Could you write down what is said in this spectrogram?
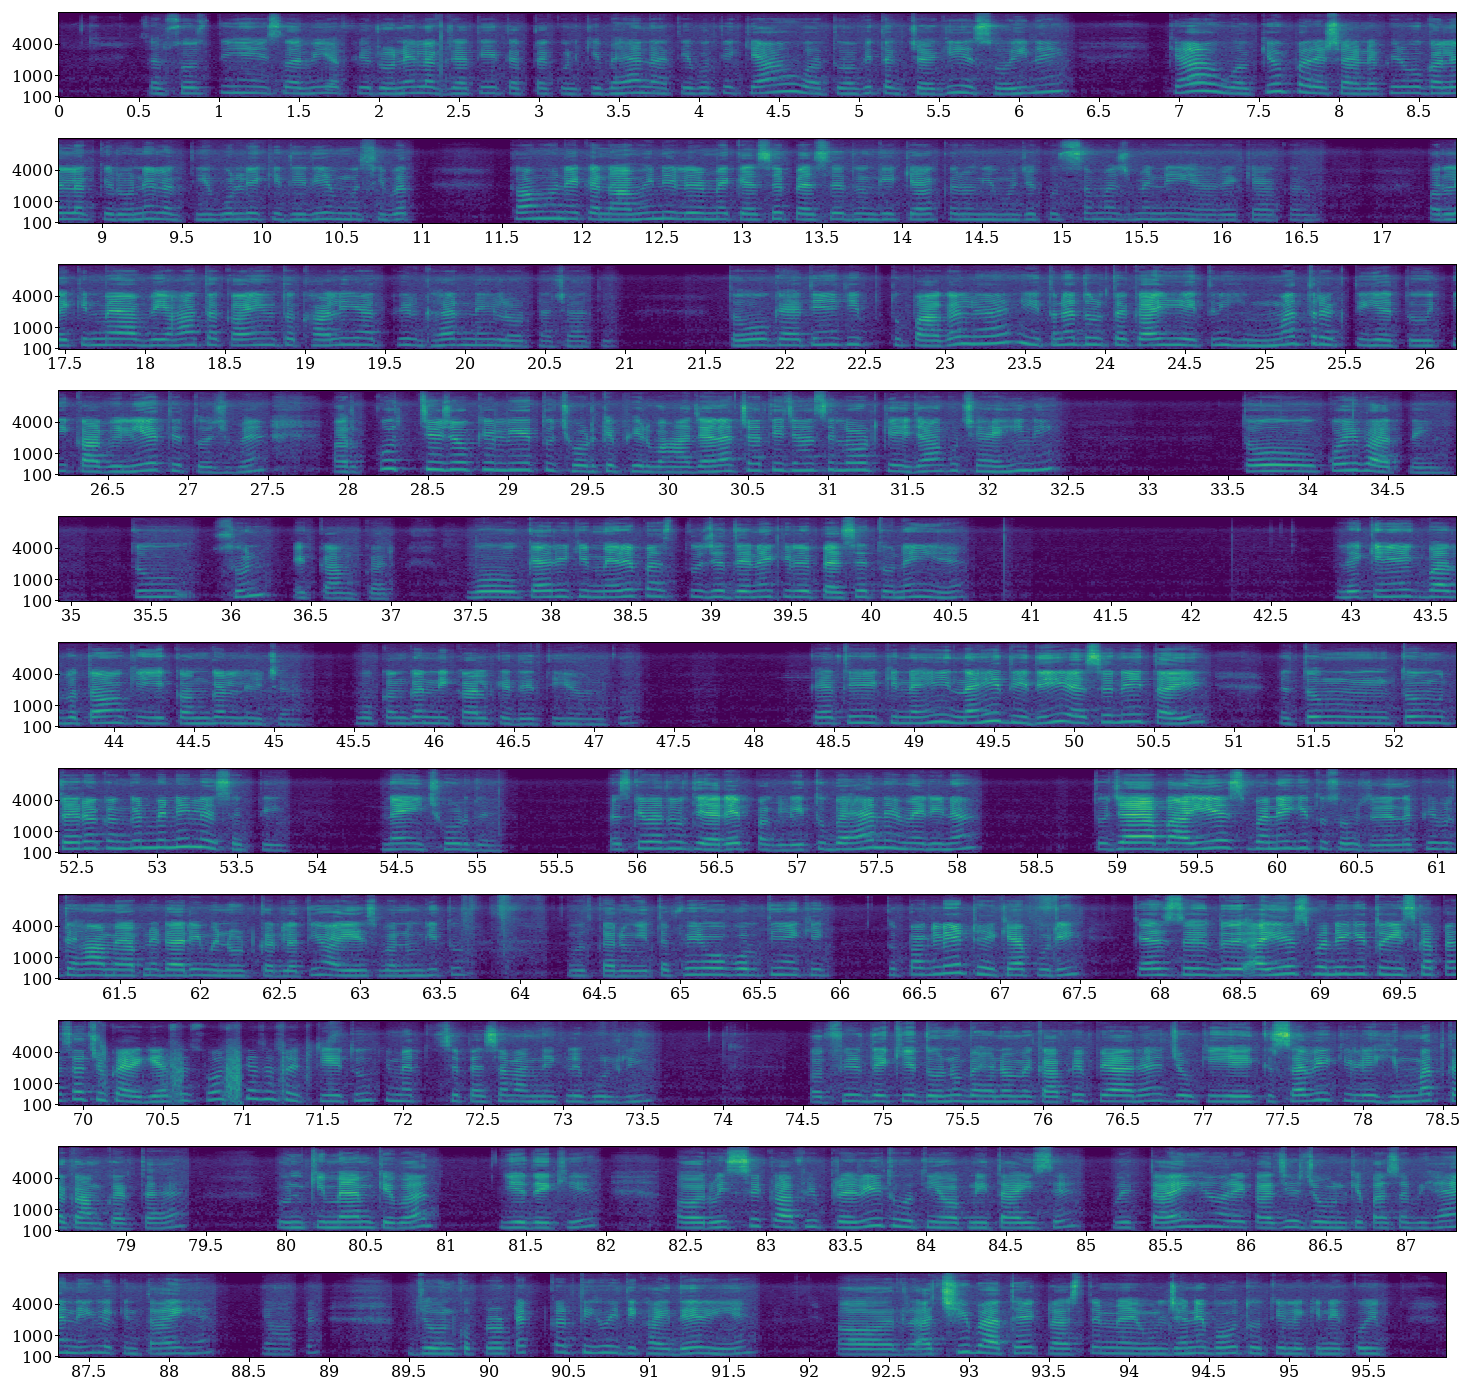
सब सोचती हैं ये सभी अब फिर रोने लग जाती है। तब तक उनकी बहन आती है, बोलती है, क्या हुआ? तो अभी तक जगी है, सोई नहीं? क्या हुआ? क्यों परेशान है? फिर वो गले लग के रोने लगती है। बोली कि, दीदी, अब मुसीबत कम होने का नाम ही नहीं ले मैं कैसे पैसे दूँगी? क्या करूँगी? मुझे कुछ समझ में नहीं आ रहा क्या करूँ? और लेकिन मैं अब यहाँ तक आई हूँ तो खाली हाथ फिर घर नहीं लौटना चाहती। तो वो कहते हैं कि तू पागल है, इतना दूर तक आई है, इतनी हिम्मत रखती है तू, इतनी काबिलियत है तुझ में, और कुछ चीज़ों के लिए तू छोड़ के फिर वहाँ जाना चाहती है, जहाँ से लौट के, जहाँ कुछ है ही नहीं। तो कोई बात नहीं, तू सुन, एक काम कर। वो कह रही कि मेरे पास तुझे देने के लिए पैसे तो नहीं है, लेकिन एक बात बताऊँ कि ये कंगन ले जा। वो कंगन निकाल के देती है उनको। कहती है कि नहीं नहीं दीदी, ऐसे नहीं ताई। तुम तुम तेरा कंगन में नहीं ले सकती। नहीं, छोड़ दे। उसके बाद बोलती, अरे पगली, तू बहन है मेरी ना। तो जाए अब आई बनेगी तो सोच लेना। फिर बोलते हाँ मैं अपने डायरी में नोट कर लेती हूँ आई बनूँगी तो वो करूँगी। तो फिर वो बोलती हैं कि तो पगलेट है क्या पूरी? कैसे आई बनेगी तो इसका पैसा चुकाएगी? ऐसे सोच कैसे सकती है तू कि मैं तुझसे पैसा मांगने के लिए बोल रही हूँ? और फिर देखिए, दोनों बहनों में काफ़ी प्यार है, जो कि एक सभी के लिए हिम्मत का काम करता है। उनकी मैम के बाद ये देखिए। और इससे काफ़ी प्रेरित होती हैं अपनी ताई से। वो एक ताई हैं और एक आजी जो उनके पास अभी है नहीं, लेकिन ताई हैं यहाँ पे, जो उनको प्रोटेक्ट करती हुई दिखाई दे रही हैं। और अच्छी बात है, एक रास्ते में उलझने बहुत होती है, लेकिन एक कोई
